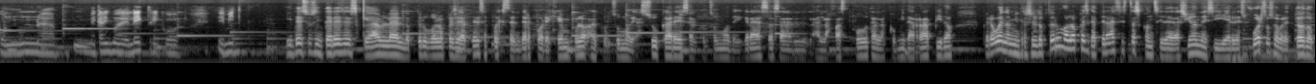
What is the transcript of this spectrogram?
con un mecanismo eléctrico emite y de esos intereses que habla el doctor Hugo López Gatel se puede extender, por ejemplo, al consumo de azúcares, al consumo de grasas, a la fast food, a la comida rápido. Pero bueno, mientras el doctor Hugo López Gatel hace estas consideraciones y el esfuerzo sobre todo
